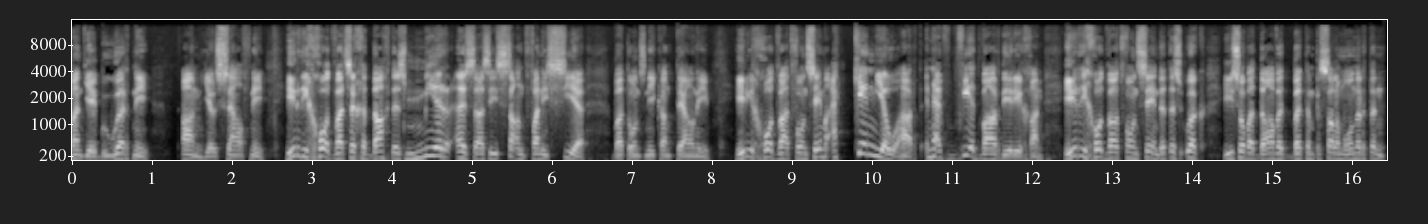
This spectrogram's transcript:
want jy behoort nie aan jouself nie. Hierdie God wat se gedagtes meer is as die sand van die see wat ons nie kan tel nie. Hierdie God wat vir ons sê, maar ek ken jou hart en ek weet waartoe jy gaan. Hierdie God wat vir ons sê en dit is ook hierso wat Dawid bid in Psalm 139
